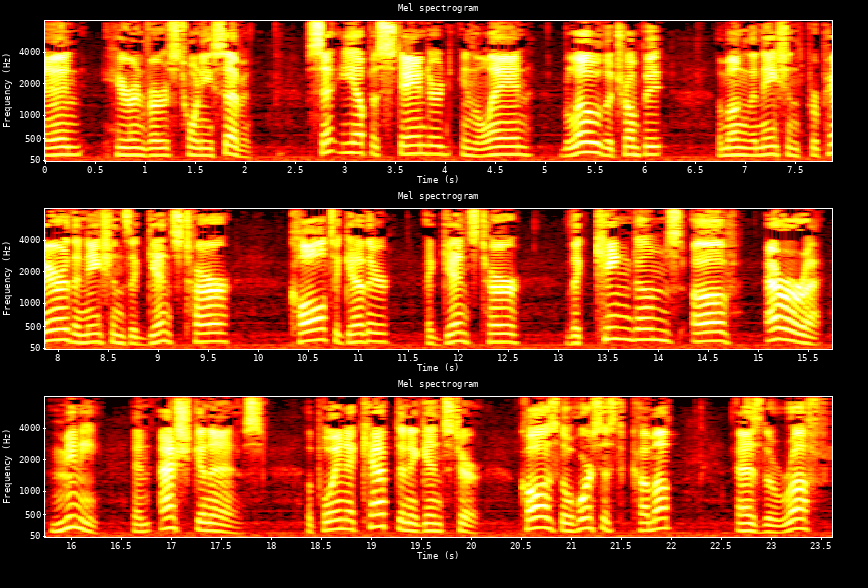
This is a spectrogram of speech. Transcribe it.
and here in verse 27. Set ye up a standard in the land, blow the trumpet among the nations, prepare the nations against her, call together against her the kingdoms of Ararat, Minni, and Ashkenaz, appoint a captain against her, cause the horses to come up as the rough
